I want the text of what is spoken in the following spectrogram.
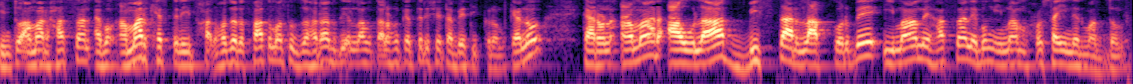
কিন্তু আমার হাসান এবং আমার ক্ষেত্রে হজরত ফাতমাতু জাহরার আল্লাহ তালার ক্ষেত্রে সেটা ব্যতিক্রম। কেন? কারণ আমার আউলাদ বিস্তার লাভ করবে ইমামে হাসান এবং ইমাম হোসাইনের মাধ্যমে।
